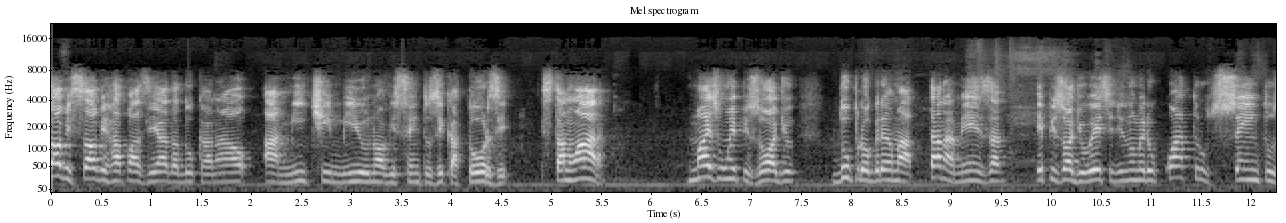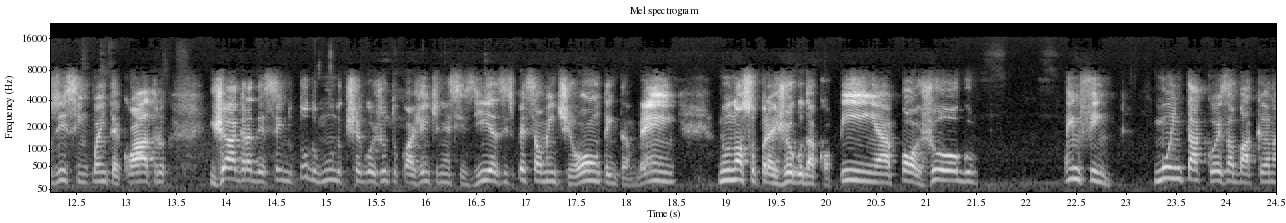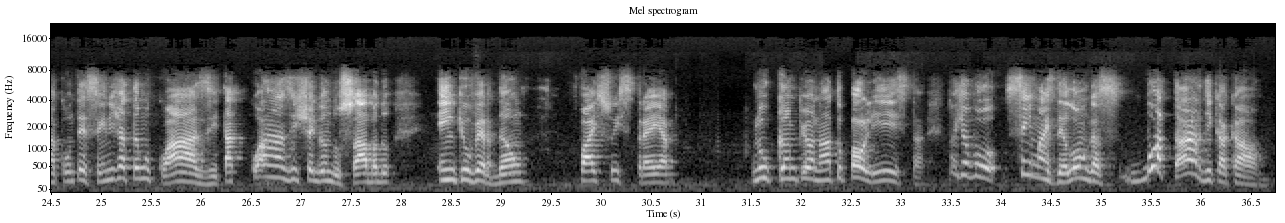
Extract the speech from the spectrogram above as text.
Salve, salve, rapaziada do canal Amit 1914. Está no ar mais um episódio do programa Tá na Mesa. Episódio esse de número 454. Já agradecendo todo mundo que chegou junto com a gente nesses dias, especialmente ontem também, no nosso pré-jogo da Copinha, pós-jogo. Enfim, muita coisa bacana acontecendo e já estamos quase, tá quase chegando o sábado em que o Verdão faz sua estreia no Campeonato Paulista. Então já vou, sem mais delongas, boa tarde, Cacau.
